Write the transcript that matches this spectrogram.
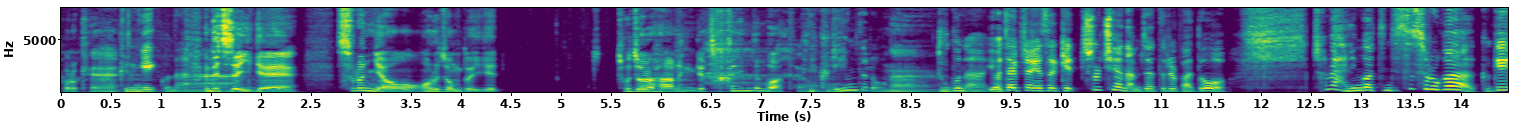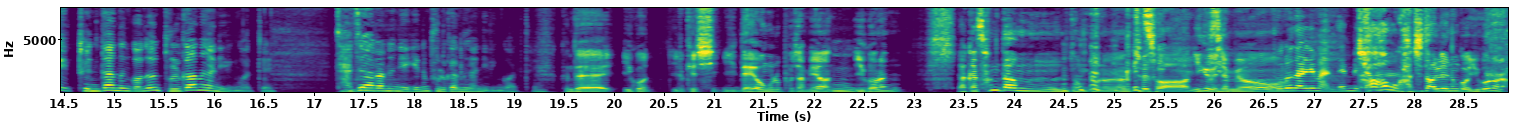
그렇게. 아, 그런 게 있구나. 근데 진짜 이게 술은요 어느 정도 이게 조절하는 게 참 힘든 것 같아요. 근데 그게 힘들어. 네. 누구나 여자 입장에서 이렇게 술 취한 남자들을 봐도 처음에 아닌 것 같은데 스스로가 그게 된다는 거는 불가능한 일인 것 같아. 자제하라는 음. 얘기는 불가능한 일인 것 같아. 근데 이거 이렇게 시, 이 내용을 보자면 음. 이거는 약간 상담 정도는. 최소한 이게 왜냐면 도로 달리면 안 됩니다. 차하고 같이 달리는 거 이거는 아니에요.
